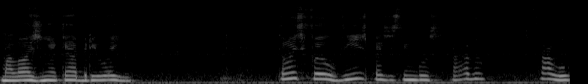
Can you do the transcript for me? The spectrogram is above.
Uma lojinha que abriu aí. Então esse foi o vídeo. Espero que vocês tenham gostado. Falou!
